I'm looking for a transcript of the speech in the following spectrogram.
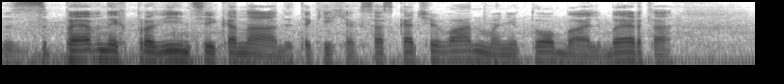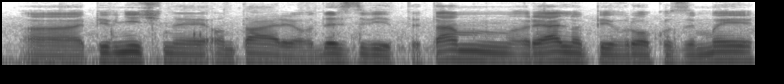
з певних провінцій Канади, таких як Саскачеван, Манітоба, Альберта, Північне Онтаріо, десь звідти. Там реально півроку зими,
